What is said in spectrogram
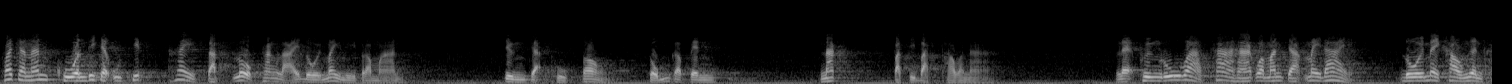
เพราะฉะนั้นควรที่จะอุทิศให้สัตว์โลกทั้งหลายโดยไม่มีประมาณ จึงจะถูกต้องสมกับเป็นนักปฏิบัติภาวนา และพึงรู้ว่าถ้าหากว่ามันจะไม่ได้ โดยไม่เข้าเงื่อนไข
